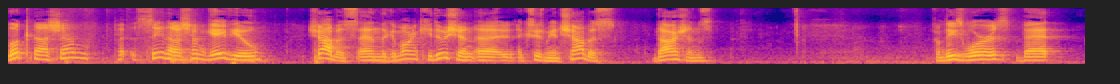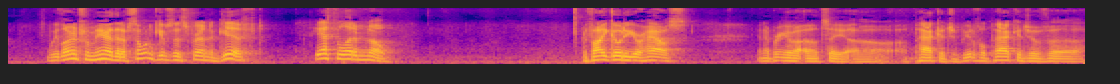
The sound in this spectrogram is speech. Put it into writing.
Look, that Hashem, see that Hashem gave you Shabbos, and the Gemara in Kiddushin, uh, excuse me, in Shabbos, Darshans, from these words that we learn from here that if someone gives his friend a gift, he has to let him know. If I go to your house and I bring let's say, a package, a beautiful package of, uh,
